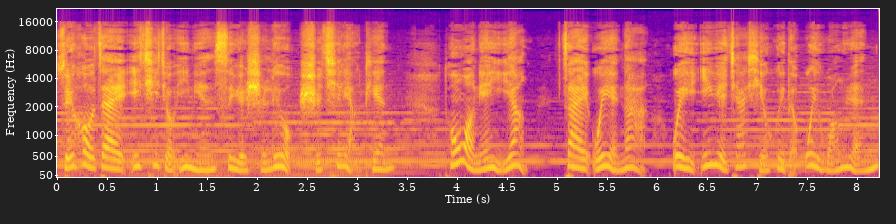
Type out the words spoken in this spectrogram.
随后，在一七九一年四月十六、十七两天，同往年一样，在维也纳为音乐家协会的未亡人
